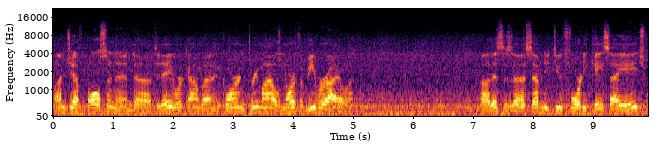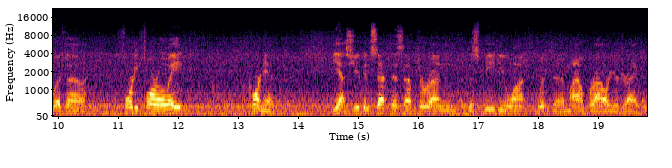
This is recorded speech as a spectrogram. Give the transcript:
I'm Jeff Paulson, and uh, today we're combining corn three miles north of Beaver, Iowa. Uh, this is a 7240 Case IH with a 4408 corn head. Yes, you can set this up to run at the speed you want with the mile per hour you're driving.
